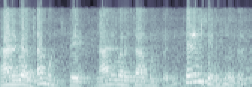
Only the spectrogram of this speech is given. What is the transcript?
நான் இவரைத்தான் முடிச்சுப்பேன் நான் இவரைத்தான் முடிப்பேன் தெரிவு செய்கிற சுதந்திரம்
